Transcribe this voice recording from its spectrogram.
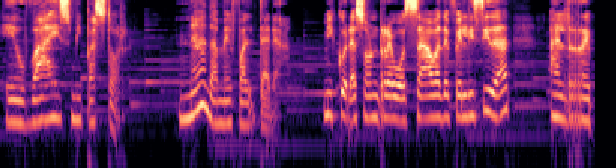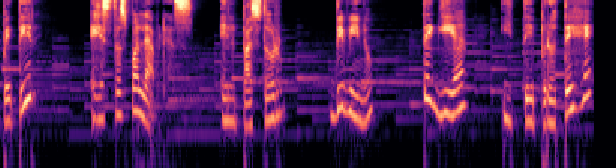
Jehová es mi pastor. Nada me faltará. Mi corazón rebosaba de felicidad al repetir estas palabras. El pastor divino te guía y te protege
